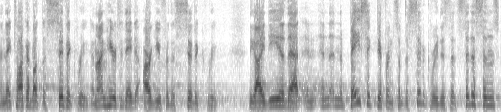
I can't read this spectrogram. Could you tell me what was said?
And they talk about the civic route. And I'm here today to argue for the civic route. The idea that, and, and, and the basic difference of the civic route is that citizens,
